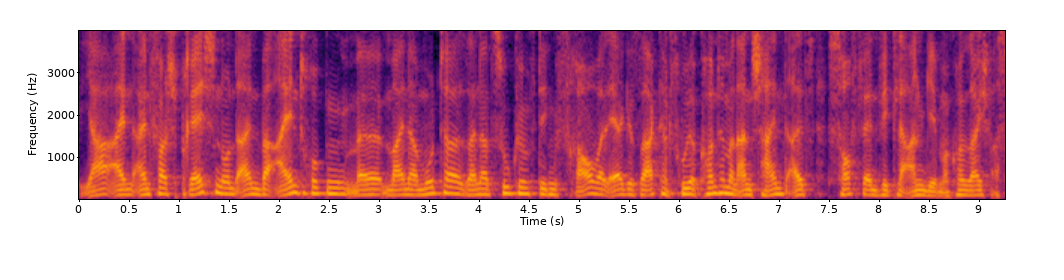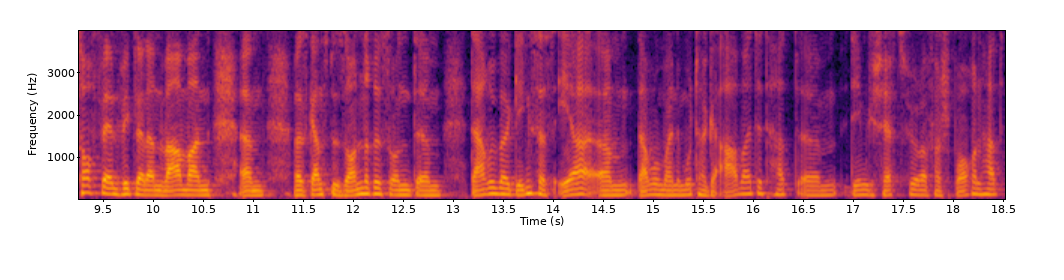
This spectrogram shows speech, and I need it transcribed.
ja ein, ein Versprechen und ein Beeindrucken äh, meiner Mutter, seiner zukünftigen Frau, weil er gesagt hat, früher konnte man anscheinend als Softwareentwickler angeben. Man konnte sagen, ich war Softwareentwickler, dann war man ähm, was ganz Besonderes und ähm, darüber ging es, dass er, ähm, da wo meine Mutter gearbeitet hat, ähm, dem Geschäftsführer versprochen hat,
